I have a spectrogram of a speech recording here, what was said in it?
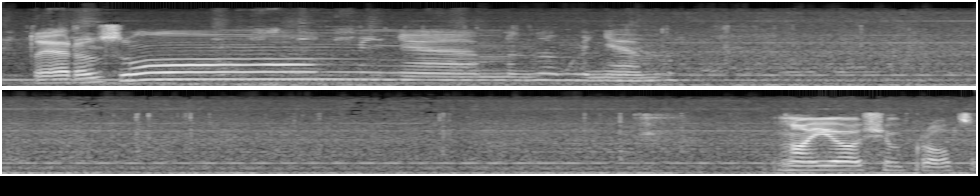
To to rozumiem, no mnie. No i 8%.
